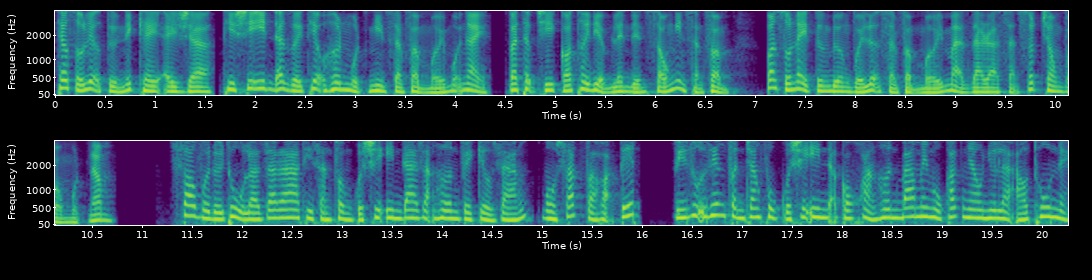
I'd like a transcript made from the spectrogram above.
Theo số liệu từ Nikkei Asia thì Shein đã giới thiệu hơn 1.000 sản phẩm mới mỗi ngày và thậm chí có thời điểm lên đến 6.000 sản phẩm. Con số này tương đương với lượng sản phẩm mới mà Zara sản xuất trong vòng một năm. So với đối thủ là Zara thì sản phẩm của Shein đa dạng hơn về kiểu dáng, màu sắc và họa tiết. Ví dụ riêng phần trang phục của Shein đã có khoảng hơn 30 màu khác nhau như là áo thun này,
